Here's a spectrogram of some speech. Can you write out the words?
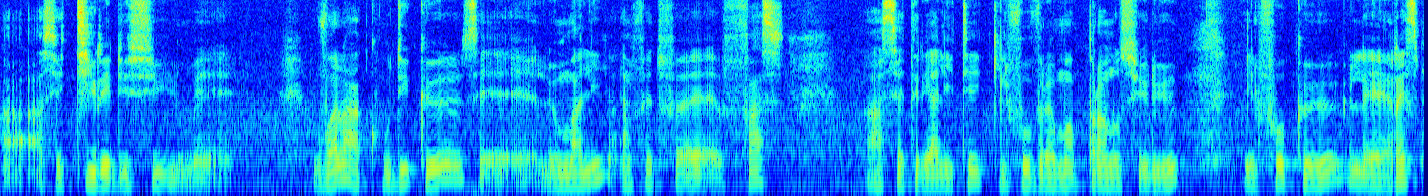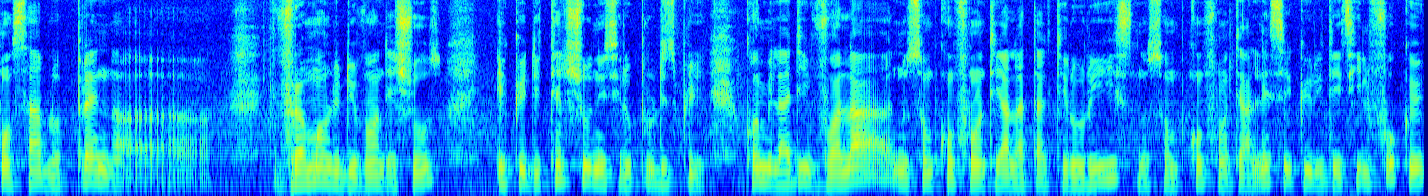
à, se tirer dessus. Mais voilà, vous dit que le Mali, en fait, fait face à cette réalité qu'il faut vraiment prendre au sérieux. Il faut que les responsables prennent euh, vraiment le devant des choses et que de telles choses ne se reproduisent plus. Comme il a dit, voilà, nous sommes confrontés à l'attaque terroriste, nous sommes confrontés à l'insécurité. S'il faut que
